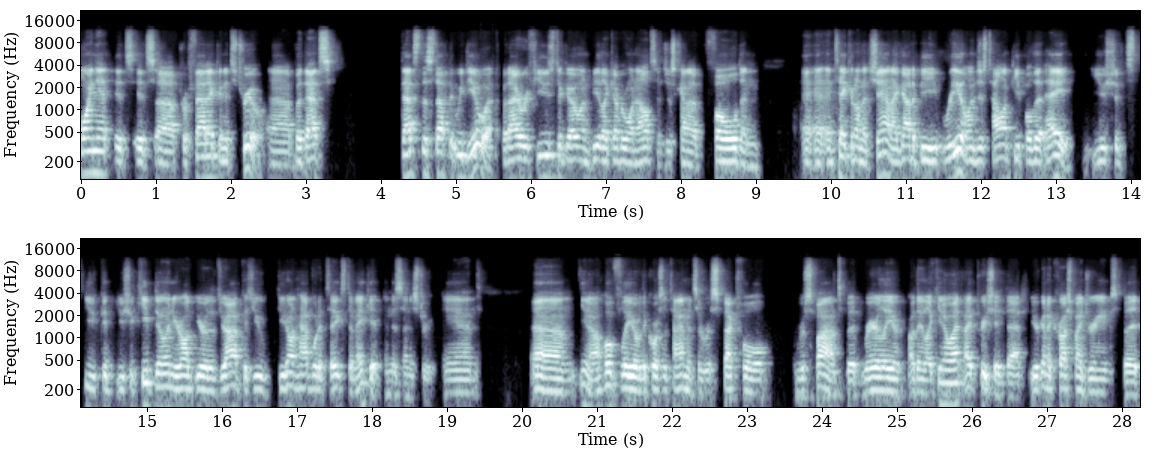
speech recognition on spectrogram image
poignant, it's it's uh, prophetic, and it's true. Uh, but that's that's the stuff that we deal with. But I refuse to go and be like everyone else and just kind of fold and and, and take it on the chin. I got to be real and just telling people that hey, you should you could you should keep doing your your job because you you don't have what it takes to make it in this industry. And um, you know, hopefully over the course of time, it's a respectful response. But rarely are, are they like, you know what, I appreciate that. You're going to crush my dreams, but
